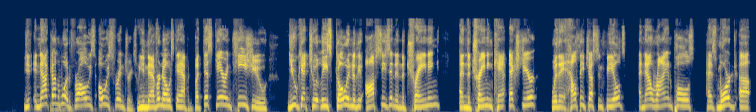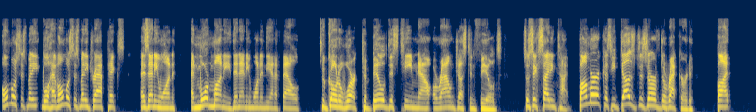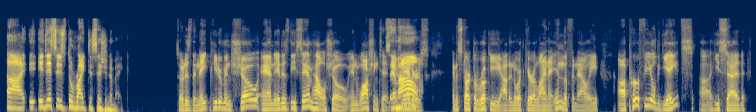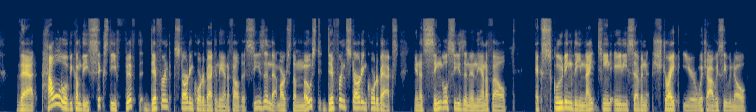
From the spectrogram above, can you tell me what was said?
you, and knock on wood for always, always for injuries. You never know what's going to happen. But this guarantees you, you get to at least go into the offseason and the training and the training camp next year with a healthy Justin Fields. And now Ryan Poles has more, uh, almost as many, will have almost as many draft picks as anyone and more money than anyone in the NFL to go to work to build this team now around Justin Fields. So it's an exciting time. Bummer because he does deserve the record, but uh, it, it, this is the right decision to make. So it is the Nate Peterman show, and it is the Sam Howell show in Washington. Sam Howell going to start the rookie out of North Carolina in the finale. Uh, per Field Yates, uh, he said that Howell will become the 65th different starting quarterback in the NFL this season. That marks the most different starting quarterbacks in a single season in the NFL excluding the 1987 strike year, which obviously we know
